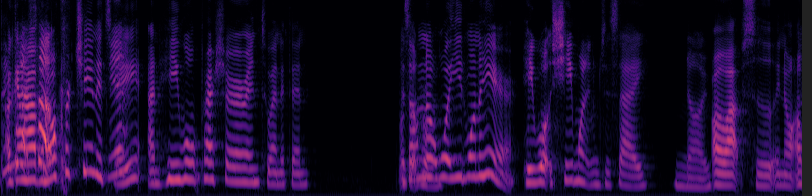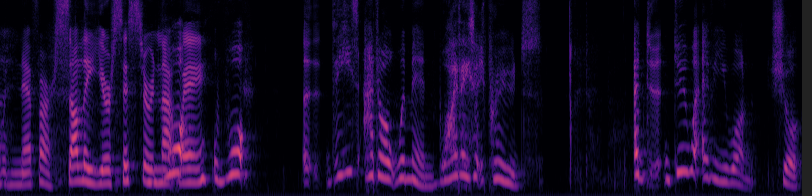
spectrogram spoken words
going to have an fuck. opportunity, Yeah. and he won't pressure her into anything? What's Is that that not problem? what you'd want to hear? He what she wanted him to say. No. Oh, absolutely not. I would never sully your sister in that what, way. What? Uh, these adult women. Why are they such prudes? I d- do whatever you want, sure.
